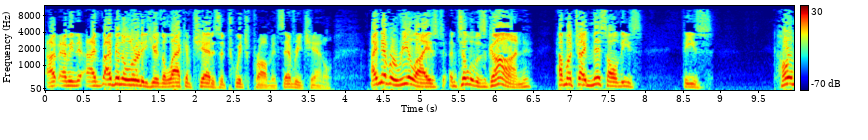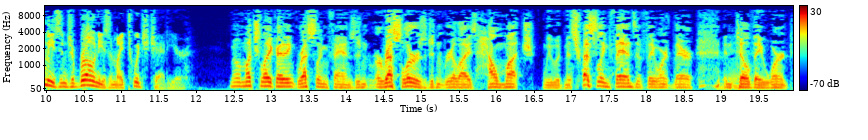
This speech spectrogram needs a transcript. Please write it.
I, I mean, I've, I've been alerted here. The lack of chat is a Twitch problem. It's every channel. I never realized until it was gone how much I miss all these these homies and jabronis in my Twitch chat here. Well, much like I think wrestling fans didn't, or wrestlers didn't realize how much we would miss wrestling fans if they weren't there until they weren't.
